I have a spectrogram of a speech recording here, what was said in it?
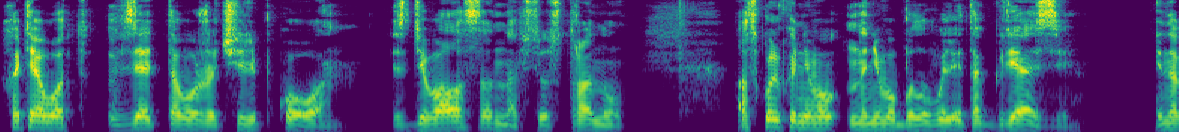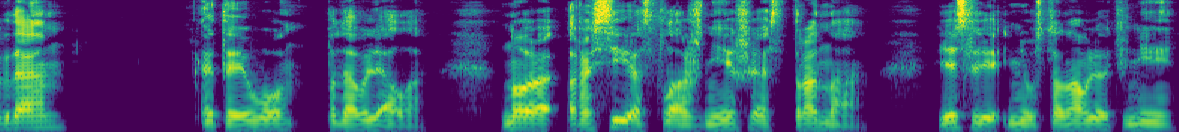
Хотя вот взять того же Черепкова, издевался на всю страну. А сколько него, на него было вылито грязи. Иногда это его подавляло. Но Россия сложнейшая страна, если не устанавливать в ней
